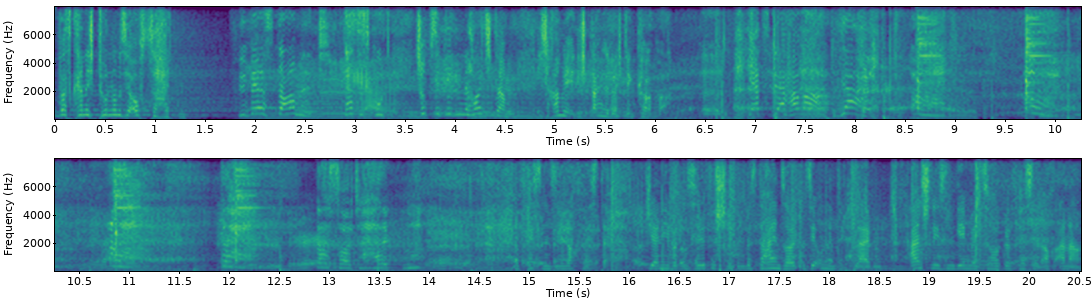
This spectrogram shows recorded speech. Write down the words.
Was kann ich tun, um sie aufzuhalten? Wie wär's damit? Das ist gut. Schub sie gegen den Holzstamm. Ich ramme ihr die Stange durch den Körper. Jetzt der Hammer! Ja! Das sollte halten. Fesseln Sie noch fester. Jenny wird uns Hilfe schicken. Bis dahin sollten Sie unentdeckt bleiben. Anschließend gehen wir zurück und fesseln auch Anna.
